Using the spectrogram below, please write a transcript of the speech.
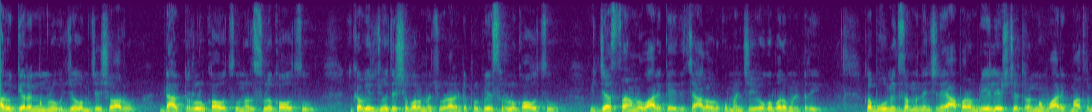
ఆరోగ్య రంగంలో ఉద్యోగం చేసేవారు డాక్టర్లు కావచ్చు నర్సులు కావచ్చు ఇంకా వీరు జ్యోతిష బలంలో చూడాలంటే ప్రొఫెసర్లు కావచ్చు విద్యాస్థానంలో వారికైతే చాలా వరకు మంచి యోగ బలం ఉంటుంది. ఇంకా భూమికి సంబంధించిన వ్యాపారం రియల్ ఎస్టేట్ రంగం వారికి మాత్రం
